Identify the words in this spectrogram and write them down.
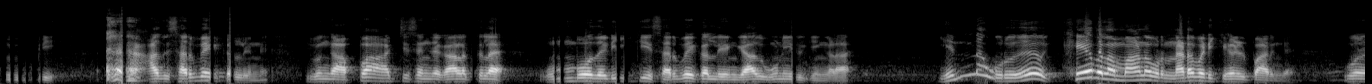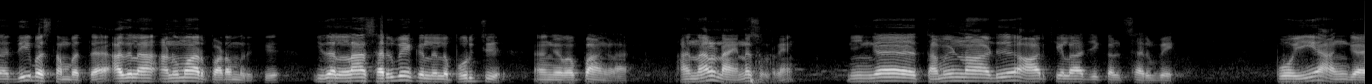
எம்பி அது சர்வே கல்லுன்னு இவங்க அப்பா ஆட்சி செஞ்ச காலத்தில் ஒம்பது அடிக்கு சர்வே கல் எங்கேயாவது ஊனி இருக்கீங்களா என்ன ஒரு கேவலமான ஒரு நடவடிக்கைகள் பாருங்க. ஒரு தீபஸ்தம்பத்தை அதில் அனுமார் படம் இருக்குது இதெல்லாம் சர்வே கல்லில் பொறிச்சு அங்கே வைப்பாங்களா? அதனால் நான் என்ன சொல்கிறேன் நீங்கள் தமிழ்நாடு ஆர்கியலாஜிக்கல் சர்வே போய் அங்கே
